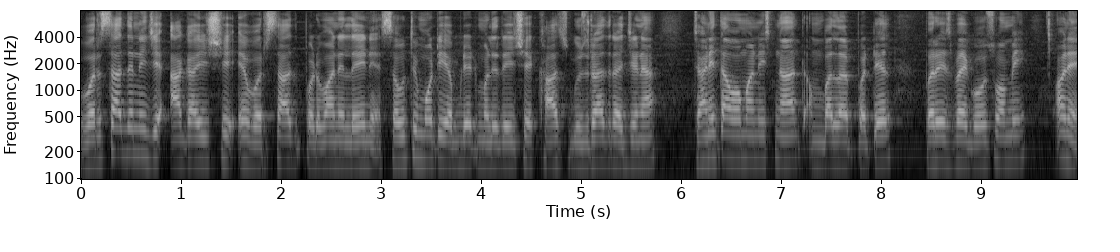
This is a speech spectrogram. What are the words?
વરસાદની જે આગાહી છે એ વરસાદ પડવાને લઈને સૌથી મોટી અપડેટ મળી રહી છે. ખાસ ગુજરાત રાજ્યના જાણીતા હવામાન નિષ્ણાત અંબાલાલ પટેલ, પરેશભાઈ ગોસ્વામી અને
